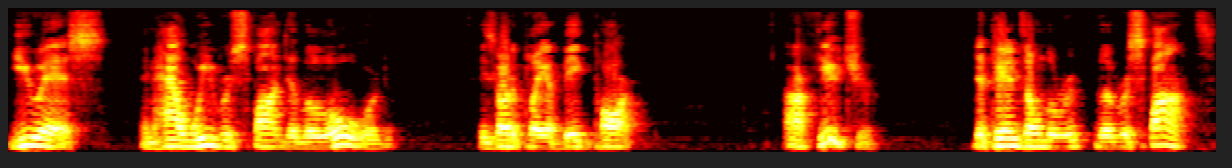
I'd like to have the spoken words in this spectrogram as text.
U.S., and how we respond to the Lord is going to play a big part. Our future depends on the, the response.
